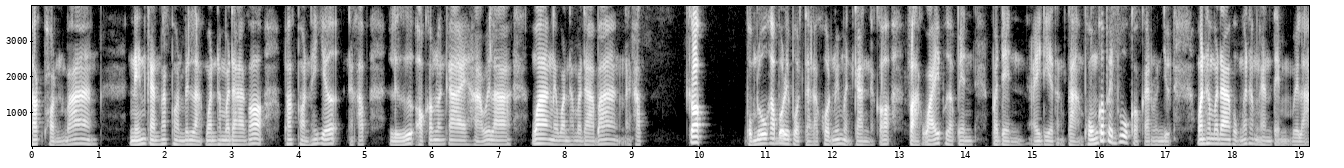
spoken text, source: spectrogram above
พักผ่อนบ้าง เน้นการพักผ่อนเป็นหลักวันธรรมดาก็พักผ่อนให้เยอะนะครับ หรือออกกำลังกายหาเวลาว่างในวันธรรมดาบ้างนะครับ ก็ ผมรู้ครับบริบทแต่ละคนไม่เหมือนกันแต่ก็ฝากไว้เผื่อเป็นประเด็นไอเดียต่างๆ ผมก็เป็นผู้ประกอบการวันหยุด วันธรรมดาผมก็ทำงานเต็มเวลา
